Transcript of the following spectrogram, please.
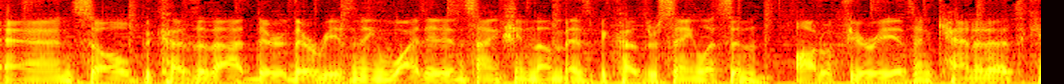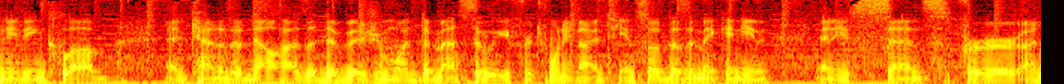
And so because of that, their, their reasoning why they didn't sanction them is because they're saying, listen, Ottawa Fury is in Canada, it's a Canadian club, and Canada now has a Division 1 domestically for 2019. So it doesn't make any any sense for a,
